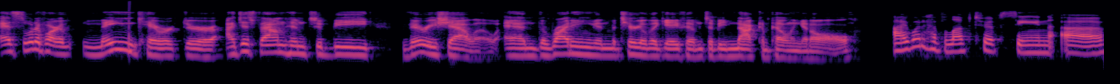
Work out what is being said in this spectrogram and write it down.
as sort of our main character i just found him to be very shallow and the writing and material they gave him to be not compelling at all I would have loved to have seen uh,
